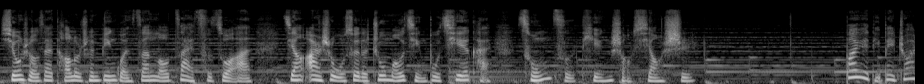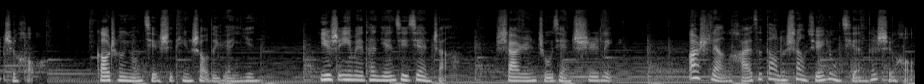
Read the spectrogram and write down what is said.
凶手在陶乐春宾馆三楼再次作案，将二十五岁的朱某颈部切开，从此停手消失。八月底被抓之后，高成勇解释停手的原因，一是因为他年纪渐长，杀人逐渐吃力；二是两个孩子到了上学用钱的时候，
